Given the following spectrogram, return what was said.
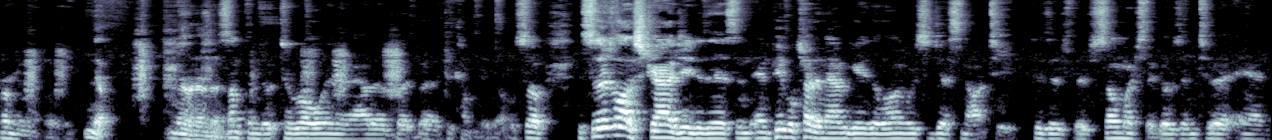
permanently. No. No, no, no. Something to, to roll in and out of, but, but at the company level. So, so there's a lot of strategy to this, and, and people try to navigate it alone. We suggest not to because there's there's so much that goes into it, and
